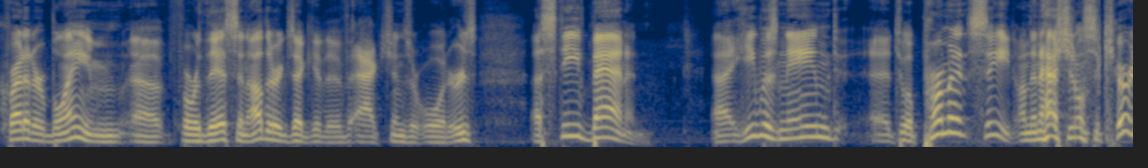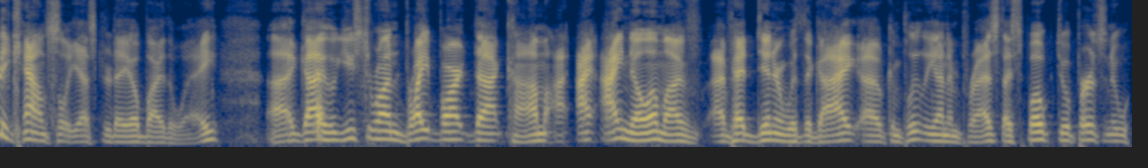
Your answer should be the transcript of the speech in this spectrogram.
credit or blame uh, for this and other executive actions or orders, uh, Steve Bannon. Uh, he was named uh, to a permanent seat on the National Security Council yesterday. Oh, by the way, uh, a guy who used to run Breitbart.com. I, I, I know him. I've I've had dinner with the guy. Uh, completely unimpressed. I spoke to a person who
